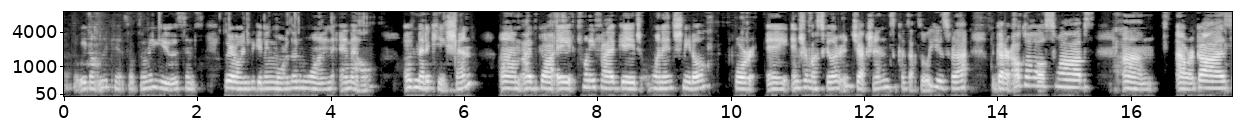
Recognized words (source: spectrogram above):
That's what we got in the kit, so it's going to use since we are going to be giving more than 1 ml of medication. Um, I've got a 25 gauge 1 inch needle for a intramuscular injections because that's what we use for that. We've got our alcohol swabs, um, our gauze,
